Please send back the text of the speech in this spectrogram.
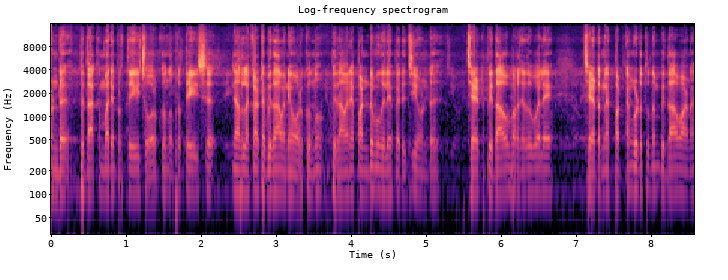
ഉണ്ട്. പിതാക്കന്മാരെ പ്രത്യേകിച്ച് ഓർക്കുന്നു. പ്രത്യേകിച്ച് ഞർലക്കാട്ട് പിതാവിനെ ഓർക്കുന്നു. പിതാവിനെ പണ്ട് മുതലേ പരിചയമുണ്ട്. ചേട്ട പിതാവ് പറഞ്ഞതുപോലെ ചേട്ടനെ പട്ടം കൊടുത്തതും പിതാവാണ്.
